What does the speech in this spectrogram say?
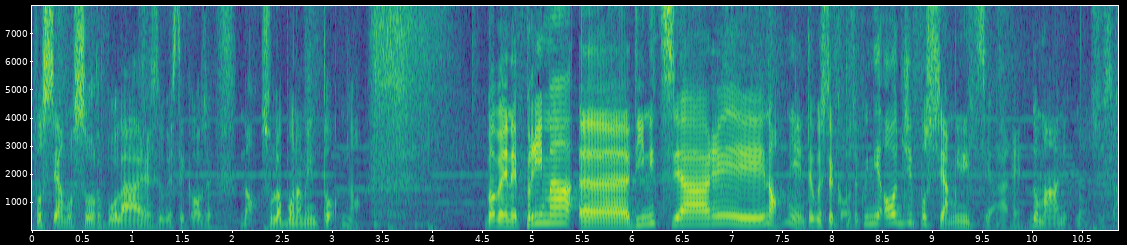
possiamo sorvolare su queste cose. No, sull'abbonamento no. Va bene, prima eh, di iniziare, no, niente queste cose, quindi oggi possiamo iniziare, domani non si sa.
